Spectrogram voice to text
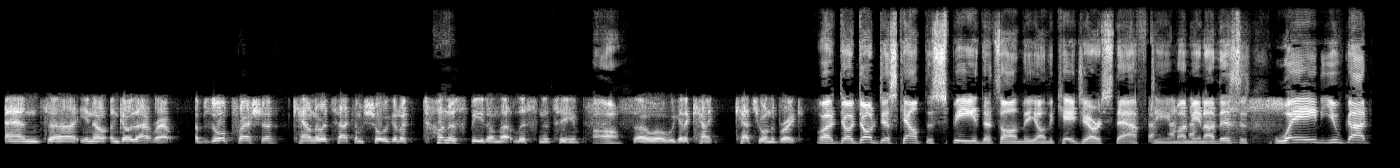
and uh, you know and go that route. Absorb pressure, counter attack. I'm sure we got a ton of speed on that listener team. Oh. so uh, we got to ca- catch you on the break. Well, don't don't discount the speed that's on the on the KJR staff team. I mean, uh, this is Wade. You've got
